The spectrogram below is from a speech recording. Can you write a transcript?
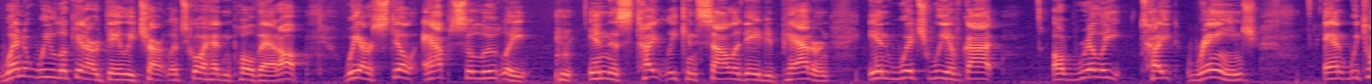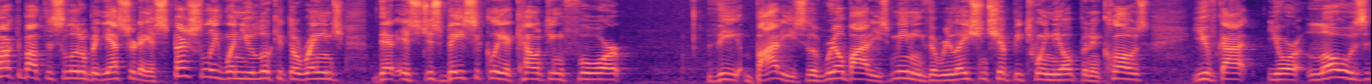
When we look at our daily chart, let's go ahead and pull that up we are still absolutely in this tightly consolidated pattern in which we have got a really tight range. And we talked about this a little bit yesterday, especially when you look at the range that is just basically accounting for the bodies, the real bodies, meaning the relationship between the open and close. You've got your lows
